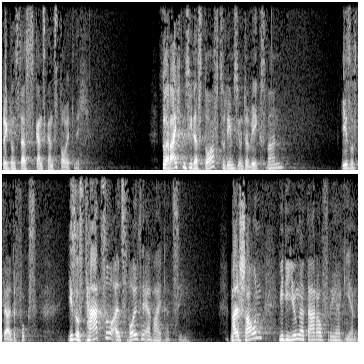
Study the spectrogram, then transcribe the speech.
bringt uns das ganz, ganz deutlich. So erreichten sie das Dorf, zu dem sie unterwegs waren. Jesus, der alte Fuchs. Jesus tat so, als wollte er weiterziehen. Mal schauen, wie die Jünger darauf reagieren.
